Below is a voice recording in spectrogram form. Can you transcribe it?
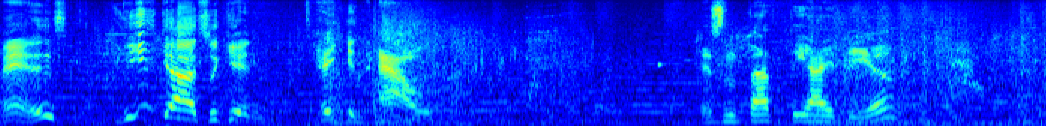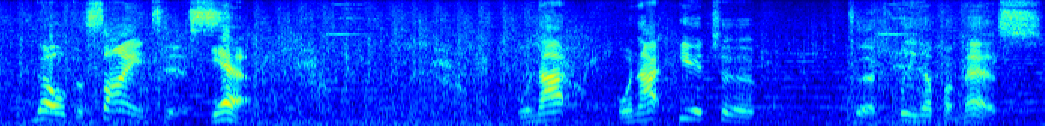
Man, this, these guys are getting taken out. Isn't that the idea? No, the scientists. Yeah. We're not. We're not here to to clean up a mess.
